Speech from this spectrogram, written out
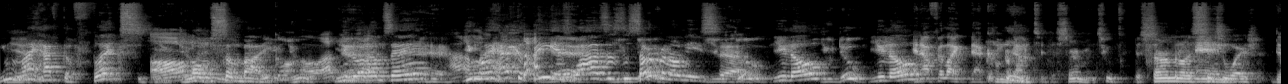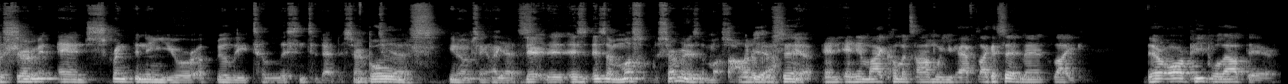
you Yeah. might have to flex Oh, on somebody. You, oh, I You know what I'm saying? Yeah. You might have to be as wise as you the serpent on these. You do. You know? You do. You know? And I feel like that comes down to discernment too. Discernment on the And situation. for Discernment and strengthening your ability to listen to that discernment. sure. too. Yes. You know what I'm saying? Like Yes. there, there- it's, it's a muscle. Discernment is a muscle. hundred Yeah. percent. And and it might come a time where you have, like I said, man, like there are people out there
